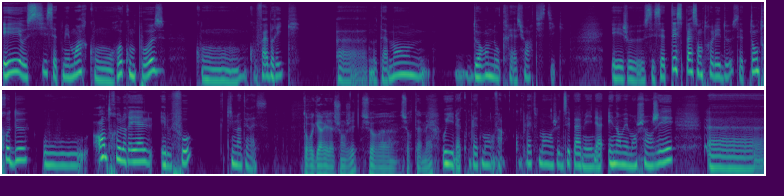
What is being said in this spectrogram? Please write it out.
et aussi cette mémoire qu'on recompose, qu'on fabrique, euh, notamment dans nos créations artistiques. Et c'est cet espace entre les deux, cet entre-deux, ou entre le réel et le faux, qui m'intéresse. Ton regard, il a changé sur, euh, sur ta mère? Oui, il a complètement, enfin complètement, je ne sais pas, mais il a énormément changé. Euh,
